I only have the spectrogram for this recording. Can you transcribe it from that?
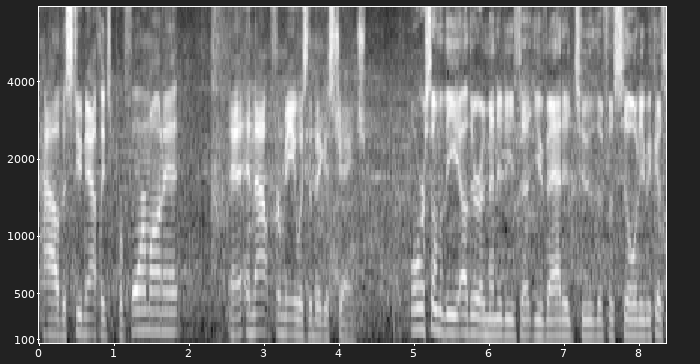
how the student athletes perform on it. And, and that for me was the biggest change. What were some of the other amenities that you've added to the facility? Because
